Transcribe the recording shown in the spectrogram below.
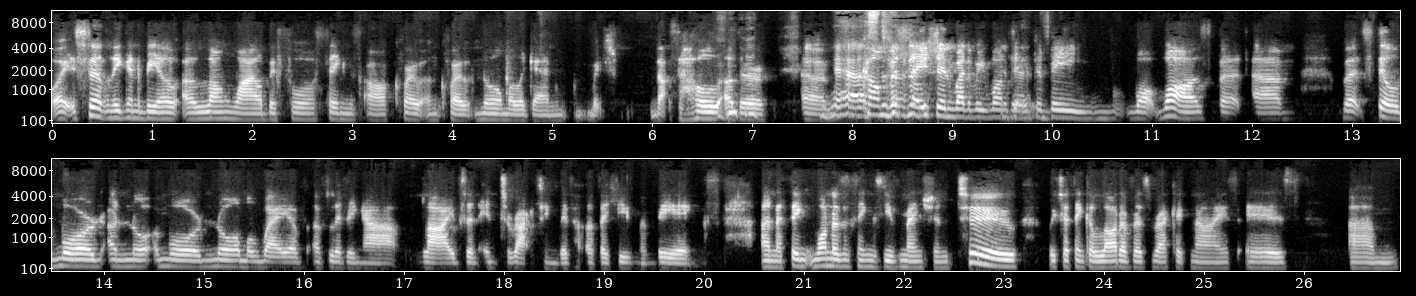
well, it's certainly going to be a, a, long while before things are quote unquote normal again, which that's a whole other um, yes. conversation whether we want it, it to be what was, but um, but still more a, no, a more normal way of, of living our lives and interacting with other human beings. And I think one of the things you've mentioned too, which I think a lot of us recognize, is um,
